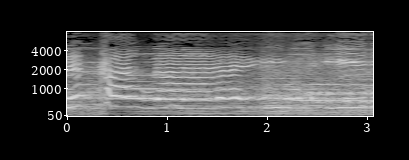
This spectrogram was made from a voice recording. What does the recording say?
ลึกข้างในอีก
